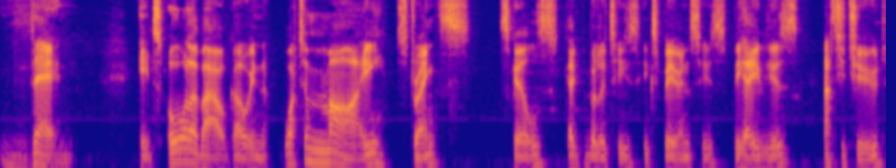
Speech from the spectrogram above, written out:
Then it's all about going, what are my strengths, skills, capabilities, experiences, behaviors, attitude,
